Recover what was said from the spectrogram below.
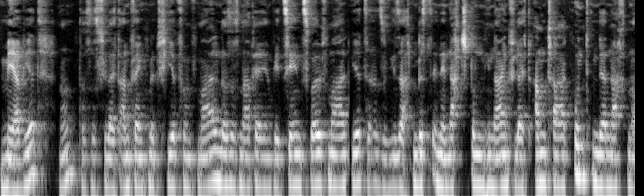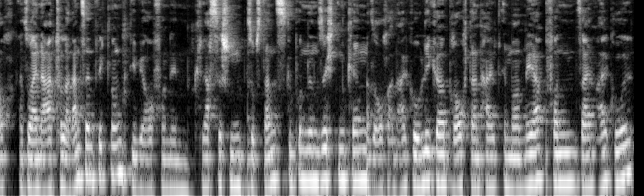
mehr wird, ne? dass es vielleicht anfängt mit vier, fünf Malen, dass es nachher irgendwie zehn, zwölf Mal wird. Also wie gesagt, bis in den Nachtstunden hinein, vielleicht am Tag und in der Nacht noch. Also eine Art Toleranzentwicklung, die wir auch von den klassischen substanzgebundenen Süchten kennen. Also auch ein Alkoholiker braucht dann halt immer mehr von seinem Alkohol.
